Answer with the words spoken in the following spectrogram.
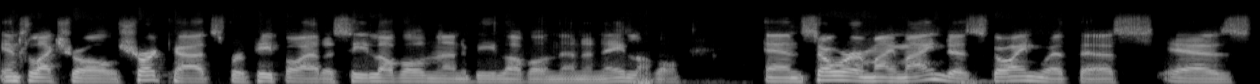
intellectual shortcuts for people at a C level and then a B level and then an A level. And so where my mind is going with this is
